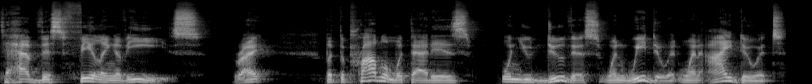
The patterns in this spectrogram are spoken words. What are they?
to have this feeling of ease, right? But the problem with that is when you do this, when we do it, when I do it,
